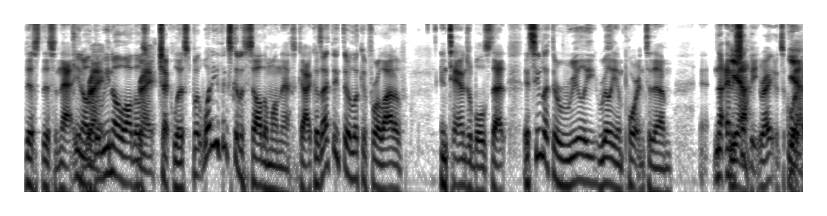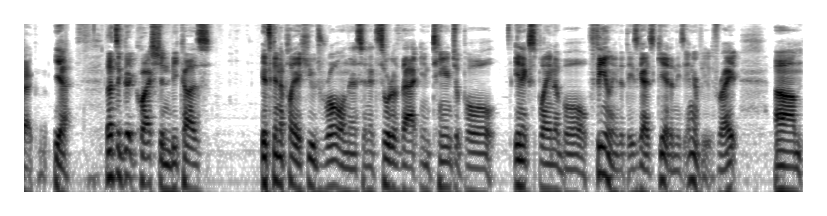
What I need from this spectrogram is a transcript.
this, this, and that. You know, Right. we know all those Right. checklists, but what do you think is going to sell them on this guy? Because I think they're looking for a lot of intangibles that it seems like they're really, really important to them. And it Yeah. should be right. It's a quarterback. Yeah. That's a good question because it's going to play a huge role in this, and it's sort of that intangible, inexplainable feeling that these guys get in these interviews, right? Um,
